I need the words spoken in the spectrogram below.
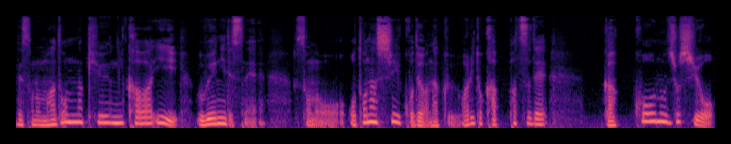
で、そのマドンナ級に可愛い上にですね、その、おとなしい子ではなく、割と活発で、学校の女子を、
